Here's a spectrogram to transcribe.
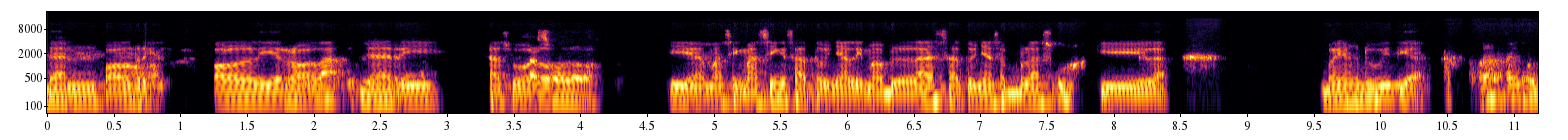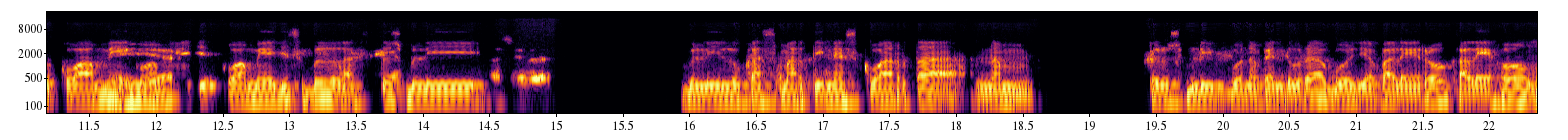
dan Paul Polirola dari Sassuolo. Sassuolo Iya, masing-masing satunya 15, satunya 11. Uh, gila. Banyak duit ya. Kwame, Iya. Kwame aja, Kwame aja 11. Terus beli beli Lucas Martinez Cuarta 6. Terus beli Bonaventura, Borja Valero, Calehong,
